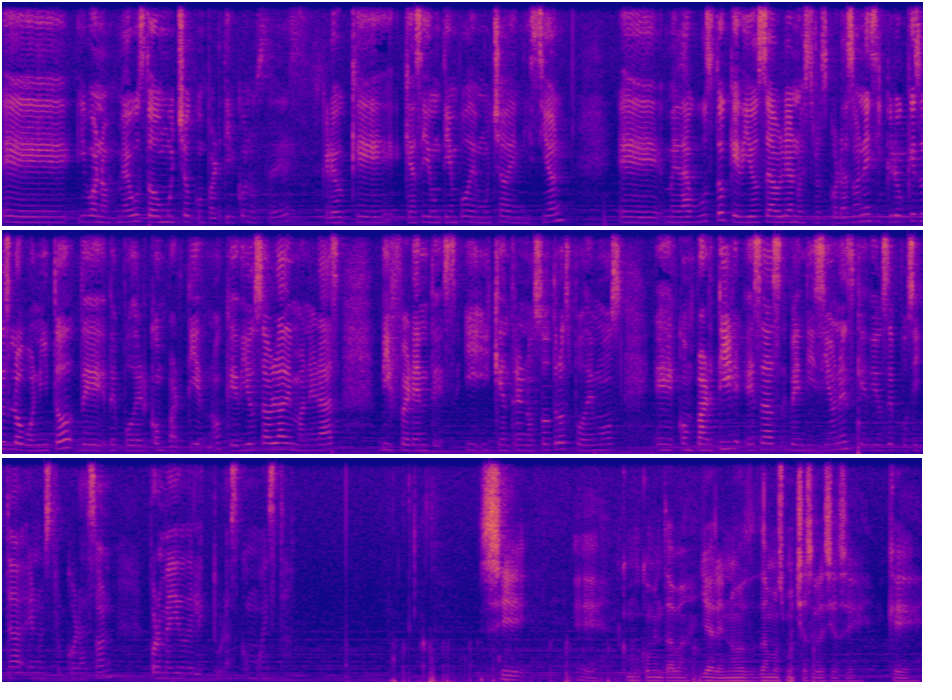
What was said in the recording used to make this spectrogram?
eh, y bueno, me ha gustado mucho compartir con ustedes. Creo que, que ha sido un tiempo de mucha bendición. Eh, me da gusto que Dios hable a nuestros corazones y creo que eso es lo bonito de, de poder compartir, ¿no? Que Dios habla de maneras diferentes y, que entre nosotros podemos eh, compartir esas bendiciones que Dios deposita en nuestro corazón por medio de lecturas como esta. Sí, como comentaba Yare, nos damos muchas gracias que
